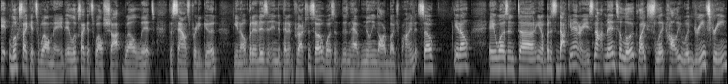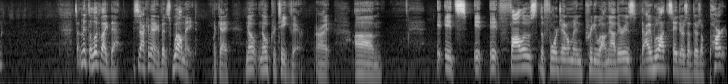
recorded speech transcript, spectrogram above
It looks like it's well made. It looks like it's well shot, well lit. The sound's pretty good, you know, but it is an independent production, so it wasn't doesn't have million dollar budget behind it. So, you know, it wasn't uh, you know, but it's a documentary. It's not meant to look like slick Hollywood green screen. It's not meant to look like that. It's a documentary, but it's well made. Okay. No no critique there. All right. Um, it's it it follows the four gentlemen pretty well. Now there is I will have to say there's a there's a part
